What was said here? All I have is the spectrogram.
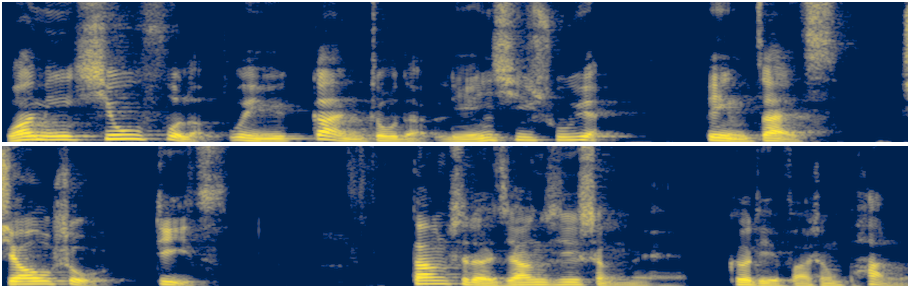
王阳明修复了位于赣州的濂溪书院，并在此教授弟子。当时的江西省内各地发生叛乱，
